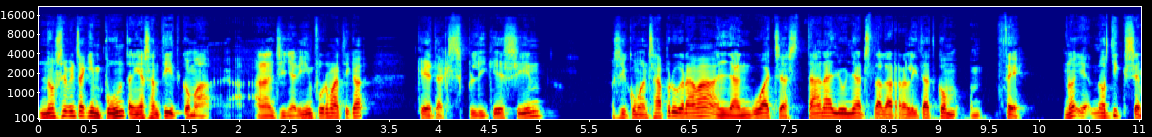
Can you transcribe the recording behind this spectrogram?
no sé fins a quin punt tenia sentit com a en enginyeria informàtica que t'expliquessin o sigui, començar a programar en llenguatges tan allunyats de la realitat com C. No, no dic C++,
